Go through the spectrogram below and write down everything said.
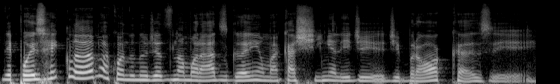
Depois reclama quando no dia dos namorados ganha uma caixinha ali de, de brocas e,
